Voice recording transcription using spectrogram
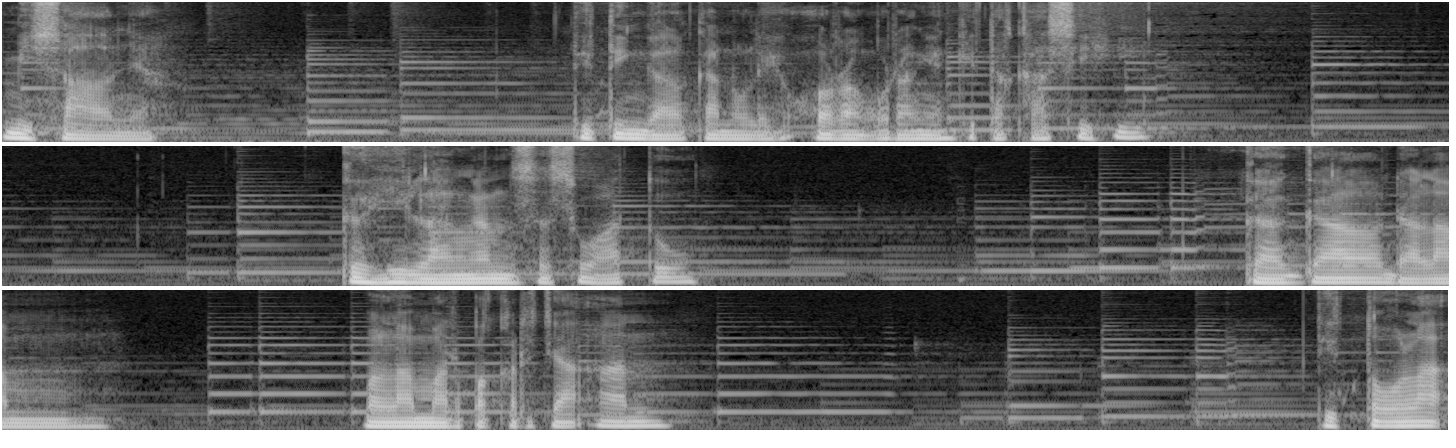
Misalnya, ditinggalkan oleh orang-orang yang kita kasihi kehilangan sesuatu, gagal dalam melamar pekerjaan, ditolak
